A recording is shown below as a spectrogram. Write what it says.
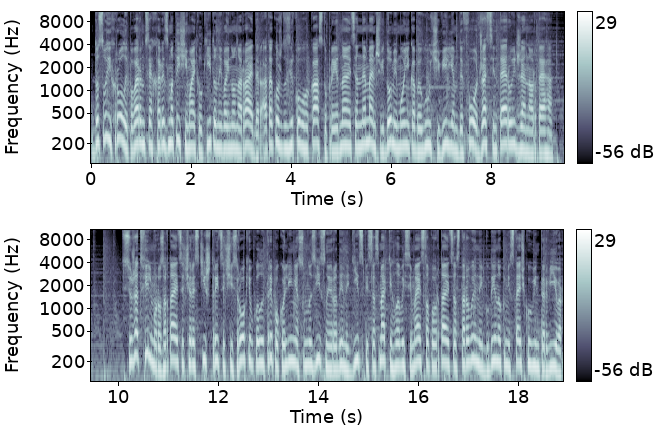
До своїх ролей повернуться харизматичні Майкл Кітон і Вайнона Райдер, а також до зіркового касту приєднаються не менш відомі Моніка Белучі, Вільям Дефо, Джастін Теру і Дженна Ортега. Сюжет фільму розгортається через ті ж 36 років, коли три покоління сумнозвісної родини Діц після смерті глави сімейства повертаються в старовинний будинок у містечку Вінтервівер.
